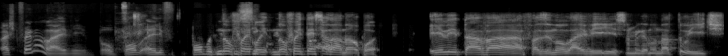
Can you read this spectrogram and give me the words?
Acho que foi na live. O Pombo, ele, Pombo Não foi, cinco- não foi intencional, não, pô. Ele tava fazendo live, se não me engano, na Twitch.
